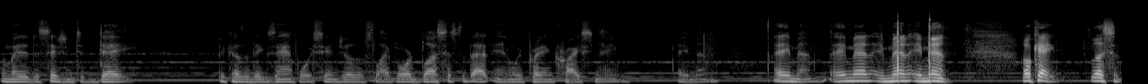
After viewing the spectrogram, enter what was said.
who made a decision today because of the example we see in Joseph's life. Lord, bless us to that end. We pray in Christ's name. Amen. Amen. Amen. Amen. Amen. Okay, listen,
